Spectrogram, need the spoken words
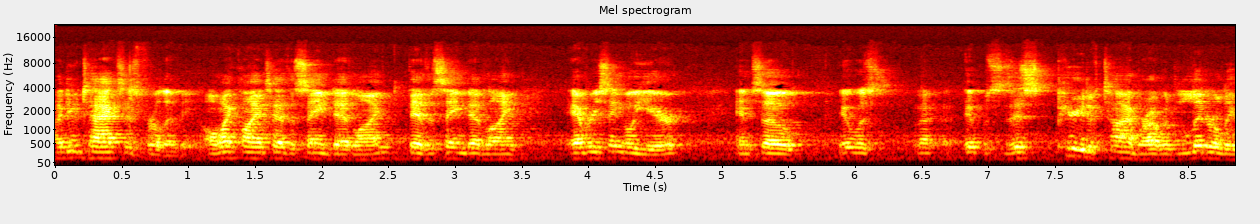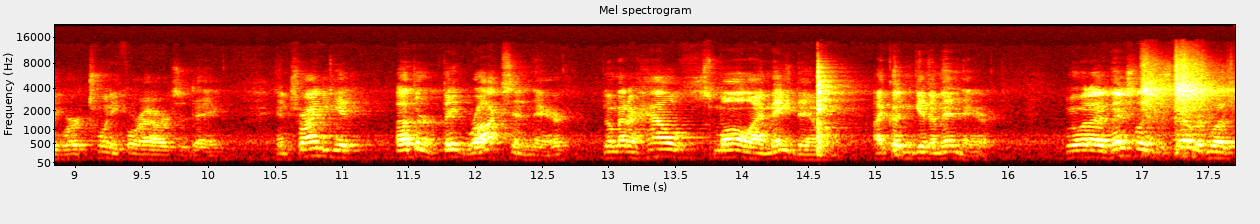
I do taxes for a living. All my clients have the same deadline. They have the same deadline every single year, and so it was uh, it was this period of time where I would literally work 24 hours a day, and trying to get other big rocks in there, no matter how small I made them, I couldn't get them in there. And what I eventually discovered was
